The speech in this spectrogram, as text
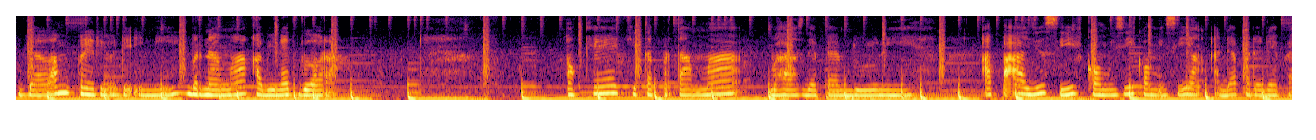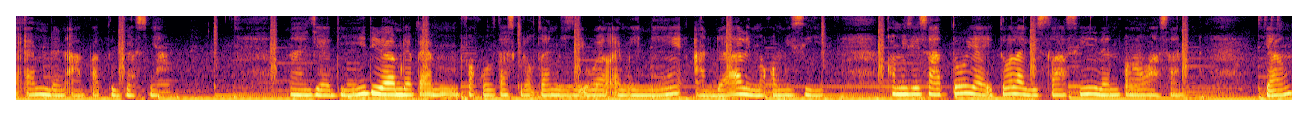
dalam periode ini bernama Kabinet Gelora. Oke, kita pertama bahas DPM dulu nih. Apa aja sih komisi-komisi yang ada pada DPM dan apa tugasnya? Nah, jadi di dalam DPM Fakultas Kedokteran Gigi ULM ini ada lima komisi. Komisi satu yaitu legislasi dan pengawasan, yang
